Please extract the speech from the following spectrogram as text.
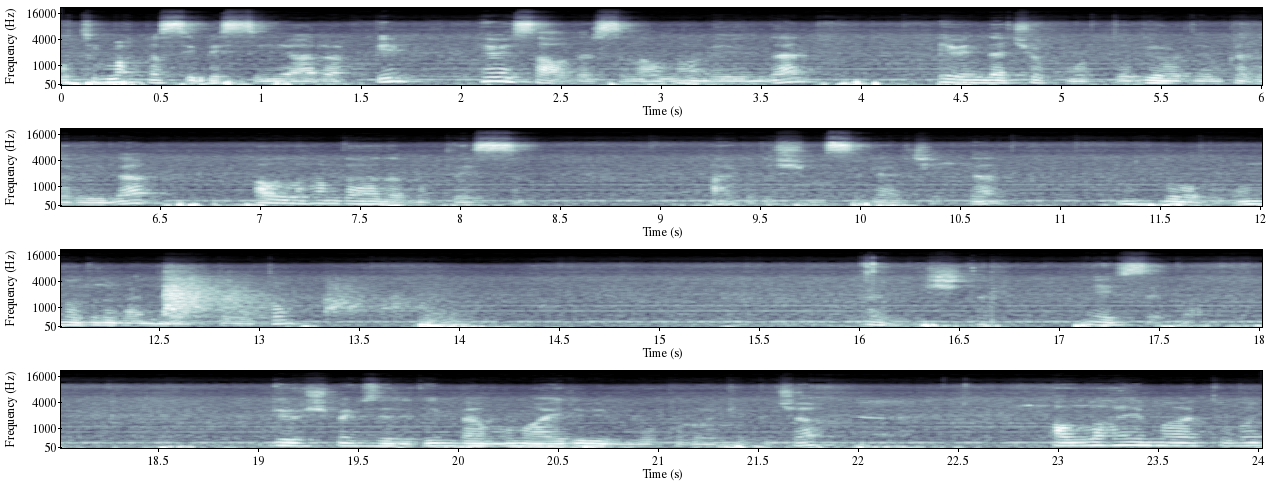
oturmak nasip etsin ya Rabbim. Heves aldırsın Allah'ım evinden. Evinden çok mutlu gördüğüm kadarıyla. Allah'ım daha da mutlu etsin. Arkadaşımız gerçekten mutlu oldu. Onun adına ben de mutlu oldum. Öyle işte. Neyse. Görüşmek üzere diyeyim. Ben bunu ayrı bir blok olarak yapacağım. Allah'a emanet olun.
